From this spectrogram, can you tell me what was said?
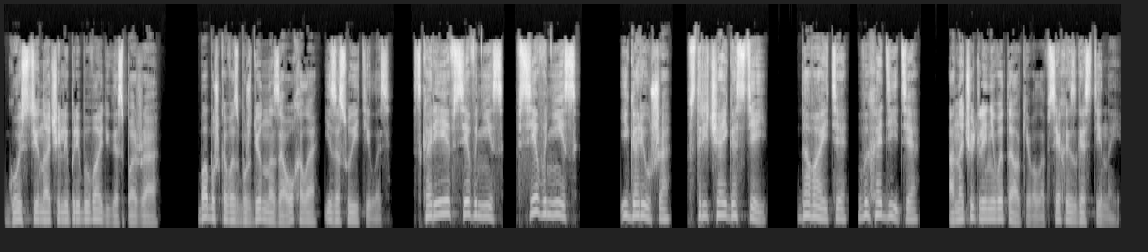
«Гости начали прибывать, госпожа». Бабушка возбужденно заохала и засуетилась. «Скорее все вниз, все вниз! Игорюша, встречай гостей! Давайте, выходите!» Она чуть ли не выталкивала всех из гостиной.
